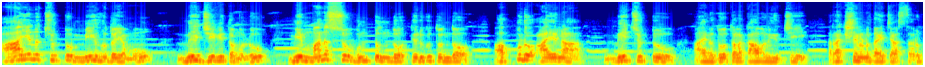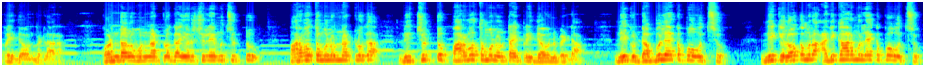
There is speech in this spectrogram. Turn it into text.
ఆయన చుట్టూ మీ హృదయము మీ జీవితములు మీ మనస్సు ఉంటుందో తిరుగుతుందో అప్పుడు ఆయన మీ చుట్టూ ఆయన దూతల కావలించి రక్షణను దయచేస్తారు. ప్రియ దేవుని బిడ్డారా కొండలు ఉన్నట్లుగా ఎరుచులేము చుట్టూ పర్వతములు ఉన్నట్లుగా నీ చుట్టూ పర్వతములు ఉంటాయి ప్రియ దేవుని బిడ్డ. నీకు డబ్బు లేకపోవచ్చు. నీకు ఈ లోకములో అధికారము లేకపోవచ్చు.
